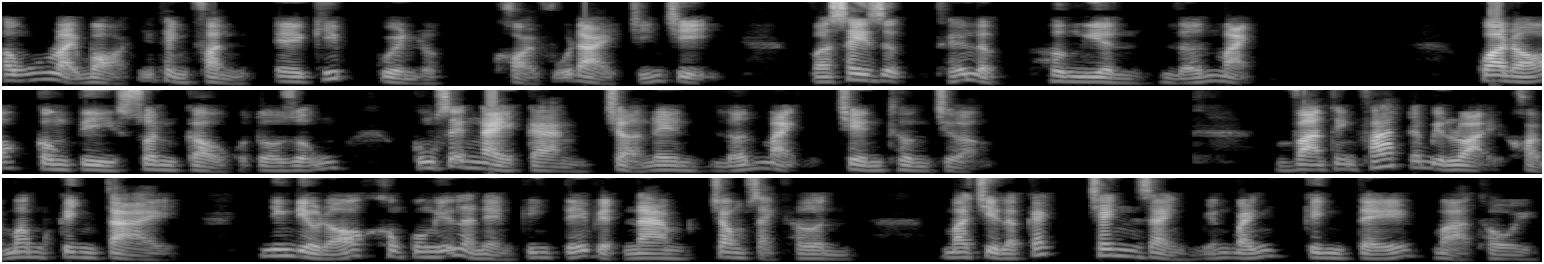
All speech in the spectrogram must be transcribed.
ông cũng loại bỏ những thành phần ekip quyền lực khỏi vũ đài chính trị và xây dựng thế lực hưng yên lớn mạnh. Qua đó công ty Xuân Cầu của Tô Dũng cũng sẽ ngày càng trở nên lớn mạnh trên thương trường. Vạn Thịnh Phát đã bị loại khỏi mâm kinh tài, nhưng điều đó không có nghĩa là nền kinh tế Việt Nam trong sạch hơn, mà chỉ là cách tranh giành miếng bánh kinh tế mà thôi.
